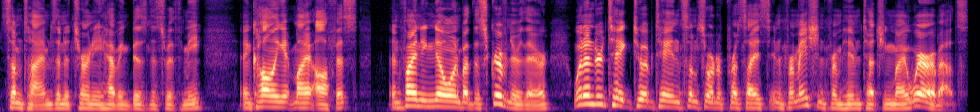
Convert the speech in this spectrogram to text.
Sometimes an attorney having business with me, and calling at my office, and finding no one but the scrivener there, would undertake to obtain some sort of precise information from him touching my whereabouts.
